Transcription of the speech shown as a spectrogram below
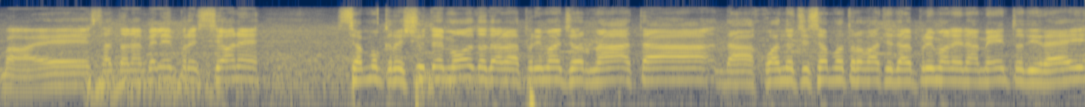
Bah, è stata una bella impressione, siamo cresciute molto dalla prima giornata, da quando ci siamo trovati dal primo allenamento direi,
